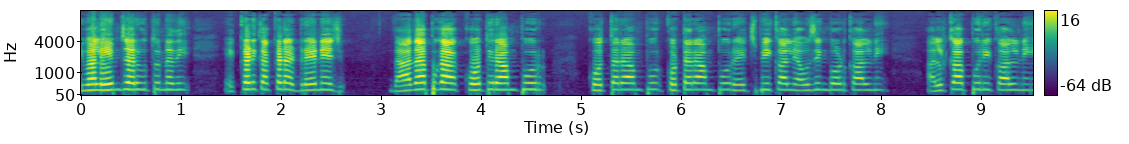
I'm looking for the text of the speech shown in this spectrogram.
ఇవాళ ఏం జరుగుతున్నది? ఎక్కడికక్కడ డ్రైనేజ్. దాదాపుగా Kothirampur Kothrampur Kottarampur HB colony housing board colony Alkapuri colony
